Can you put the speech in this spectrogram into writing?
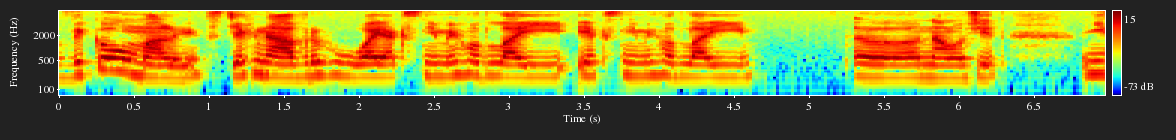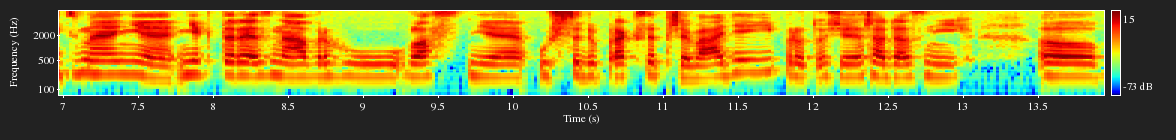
vykoumali z těch návrhů a jak s nimi hodlají, jak s nimi hodlají uh, naložit. Nicméně některé z návrhů vlastně už se do praxe převádějí, protože řada z nich uh,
